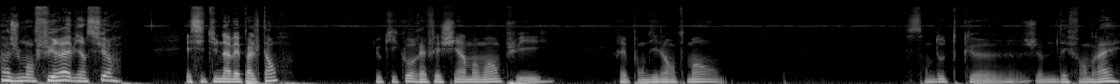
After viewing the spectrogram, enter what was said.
Ah, je m'enfuirais, bien sûr. Et si tu n'avais pas le temps? Yukiko réfléchit un moment, puis répondit lentement Sans doute que je me défendrais.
